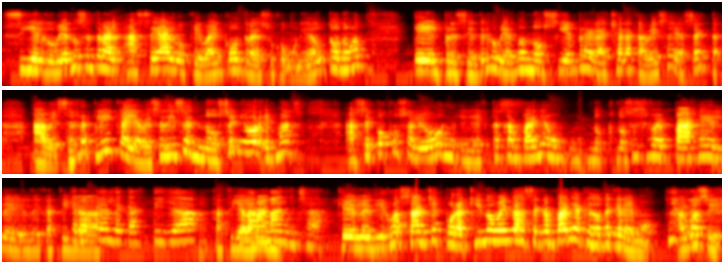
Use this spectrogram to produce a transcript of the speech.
si el gobierno central hace algo que va en contra de su comunidad autónoma, el presidente del gobierno no siempre agacha la cabeza y acepta. A veces replica y a veces dice, no señor, es más. Hace poco salió en, en esta campaña, un, no, no, sé si fue Paje, el de, el de Castilla. Creo que el de Castilla, Castilla La Man Mancha. Que le dijo a Sánchez, por aquí no vengas a hacer campaña que no te queremos. Algo así.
